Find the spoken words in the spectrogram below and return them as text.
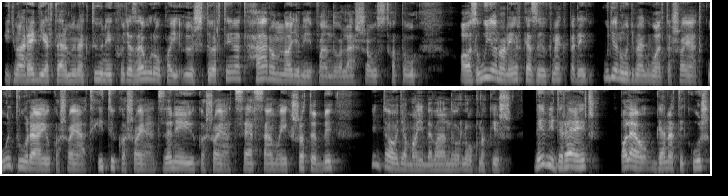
így már egyértelműnek tűnik, hogy az európai ős történet három nagy népvándorlásra osztható, az újonnan érkezőknek pedig ugyanúgy megvolt a saját kultúrájuk, a saját hitük, a saját zenéjük, a saját szerszámaik, stb., mint ahogy a mai bevándorlóknak is. David Reich, paleogenetikus,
